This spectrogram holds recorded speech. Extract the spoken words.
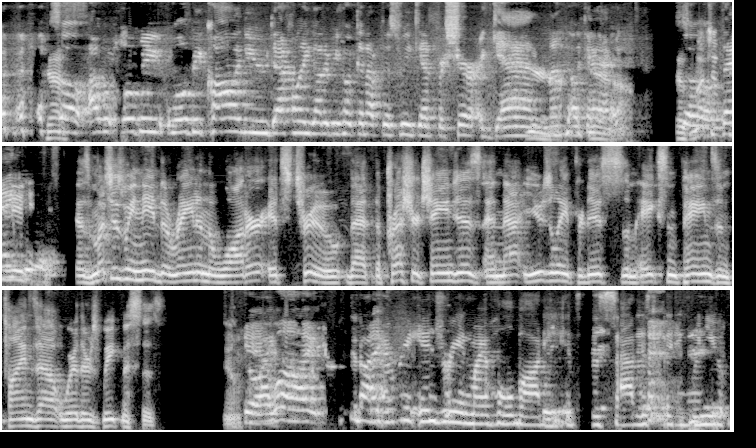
yes. So I w- we'll be we'll be calling you. Definitely going to be hooking up this weekend for sure again. Yeah. Okay. Yeah. As, so, much as, we need, as much as we need the rain and the water, it's true that the pressure changes and that usually produces some aches and pains and finds out where there's weaknesses. You know? Yeah, well, I, on every injury in my whole body. It's the saddest thing when you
